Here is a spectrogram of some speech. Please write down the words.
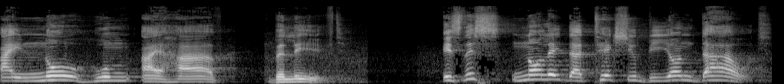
I know whom I have believed? Is this knowledge that takes you beyond doubt?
